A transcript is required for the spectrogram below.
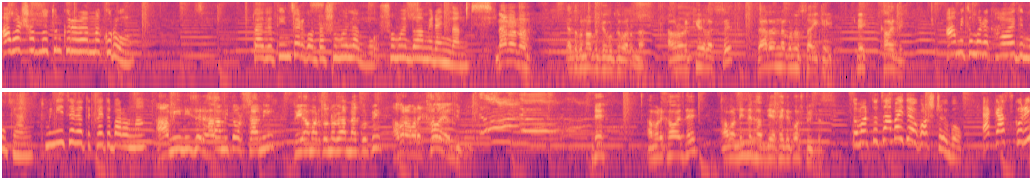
আবার সব নতুন করে রান্না করুম তাহলে তিন চার ঘণ্টা সময় লাগবো। সময় তো আমি রান্না আনছি না না না এতক্ষণ অপেক্ষা করতে পারো না। আমার অনেক খিদে লাগছে। যা রান্না করছ তাই খাই। দে খাওয়াই দে। আমি তোমারে খাওয়াই দিমু কেন? তুমি নিজের হাতে খাইতে পারো না। আমি নিজের হাত আমি তোর স্বামী তুই আমার জন্য রান্না করবি আবার আমার খাওয়াইও দিবি। দে আমার খাওয়াই দে। আমার নিজের হাত দিয়ে খাইতে কষ্ট হইতেছে। তোমার তো চাবাই দেওয়া কষ্ট হইব। এক কাজ করি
